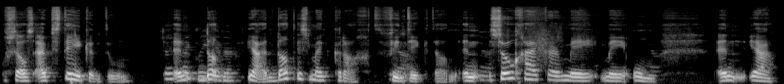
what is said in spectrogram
Of zelfs uitstekend doen. Dat En dat, ja, dat is mijn kracht, vind Ja. ik dan. En zo ga ik er mee, mee om. En ja,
